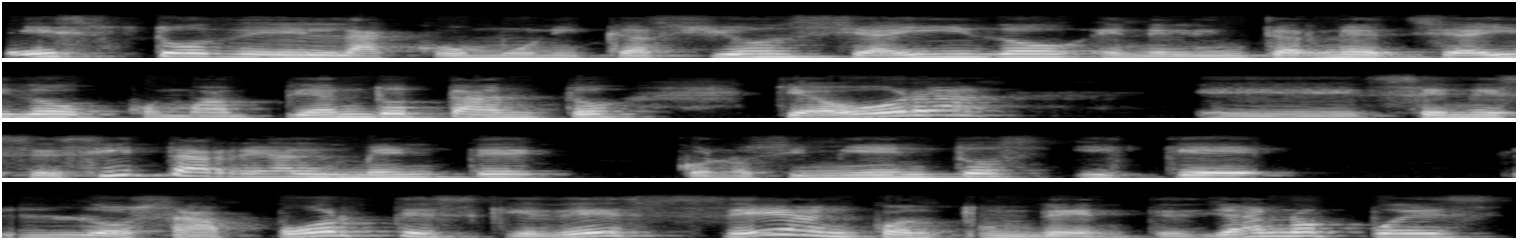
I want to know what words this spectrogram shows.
esto de la comunicación se ha ido en el Internet, se ha ido como ampliando tanto que ahora eh, se necesita realmente conocimientos y que los aportes que des sean contundentes. Ya no puedes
